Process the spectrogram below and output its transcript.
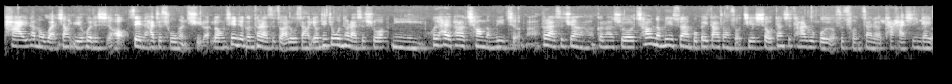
拍他们晚上约会的时候，所以呢，他就出门去了。永倩就跟特莱斯走在路上，永倩就问特莱斯说：“你会害怕超能力者吗？”特莱斯居然跟他说：“超能力虽然不被大众所接受，但是他如果有是存在了，他还是应该有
